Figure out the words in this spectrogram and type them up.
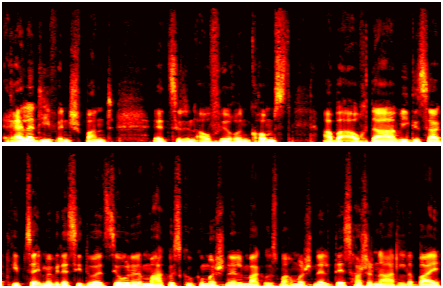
relativ entspannt äh, zu den Aufführungen kommst. Aber auch da, wie gesagt, gibt's ja immer wieder Situationen. Markus, guck mal schnell, Markus, mach mal schnell das, hast du Nadel dabei.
